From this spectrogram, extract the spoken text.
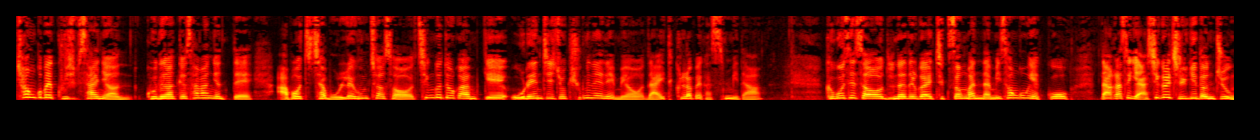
1994년 고등학교 3학년 때 아버지 차 몰래 훔쳐서 친구들과 함께 오렌지족 흉내 내며 나이트클럽에 갔습니다. 그곳에서 누나들과의 즉석 만남이 성공했고 나가서 야식을 즐기던 중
